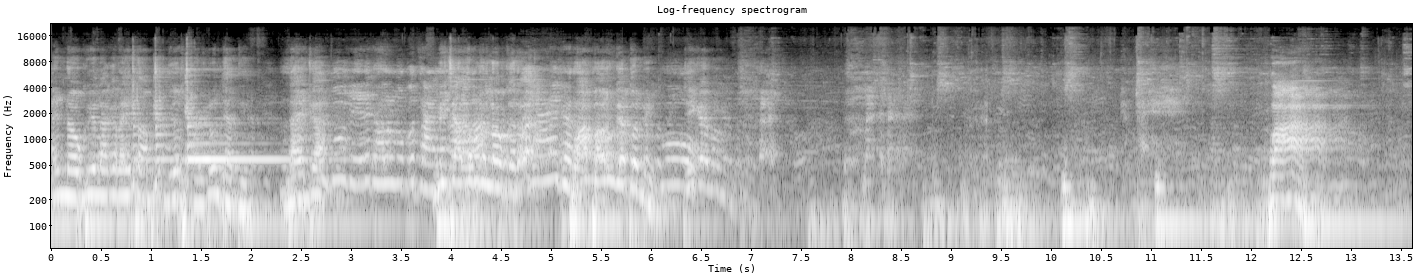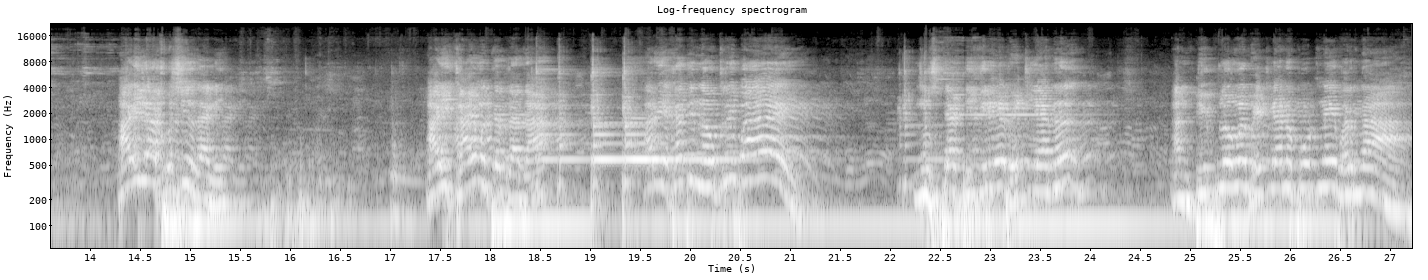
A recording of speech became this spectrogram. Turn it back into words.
आणि नोकरी लागायला तर आपले दिवस पलटून जातील. नाही का? तू वेळ घालू नको मी जातो मग लवकर हा? नाही घरात. फॉर्म भरून घेतो मी. हो. ठीक आहे मम्मी. वा. आईला खुशी झाली. आई काय म्हणतात दादा? अरे एखादी नोकरी पाय. नुसत्या डिग्री भेटल्यानं आणि डिप्लोमा भेटल्यानं पोट नाही भरणार.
